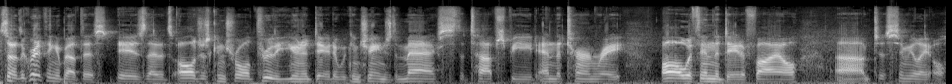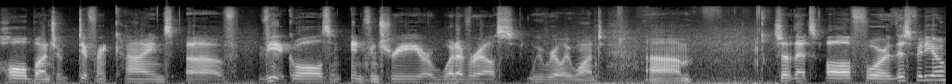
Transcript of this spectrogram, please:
So the great thing about this is that it's all just controlled through the unit data. We can change the max, the top speed, and the turn rate all within the data file um, to simulate a whole bunch of different kinds of vehicles and infantry or whatever else we really want. Um, so that's all for this video.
